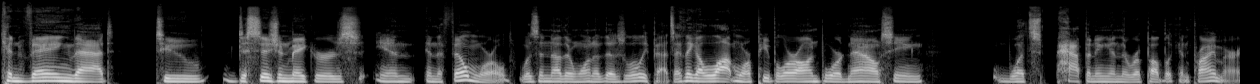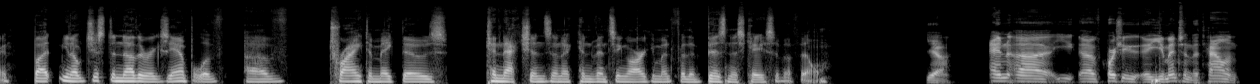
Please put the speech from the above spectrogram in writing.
conveying that to decision makers in in the film world was another one of those lily pads. I think a lot more people are on board now seeing what's happening in the Republican primary. But, you know, just another example of of trying to make those connections and a convincing argument for the business case of a film. Yeah, and uh, you, of course you you mentioned the talent,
